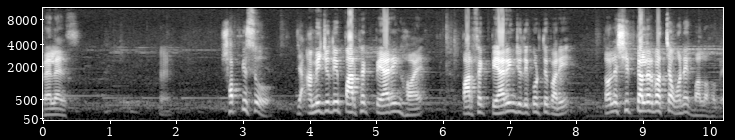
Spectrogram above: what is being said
ব্যালেন্স সব কিছু যে আমি যদি পারফেক্ট পেয়ারিং হয় পারফেক্ট পেয়ারিং যদি করতে পারি, তাহলে শীতকালের বাচ্চা অনেক ভালো হবে।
